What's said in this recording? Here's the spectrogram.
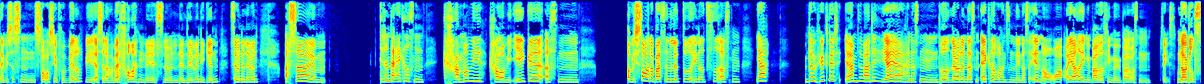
da vi så sådan står og siger farvel. Vi, jeg sætter ham af foran øh, Sloan 11 igen. 7-Eleven. Og så... Øhm, det er den der akavet sådan... Krammer vi? Krammer vi ikke? Og sådan... Og vi står der bare sådan lidt, du ved, i noget tid, og sådan... Ja, men det var hyggeligt. Ja, men det var det. Ja, ja, han er sådan, du ved, laver den der sådan akavet, hvor han sådan læner sig ind over. Og jeg havde egentlig bare været fint med, at vi bare var sådan, ses. Knuckles.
